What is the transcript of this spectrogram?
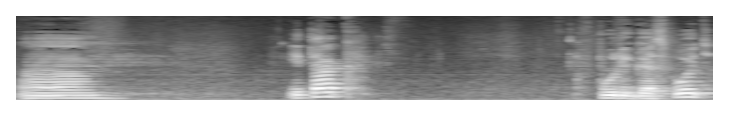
А, итак, в Пуре Господь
